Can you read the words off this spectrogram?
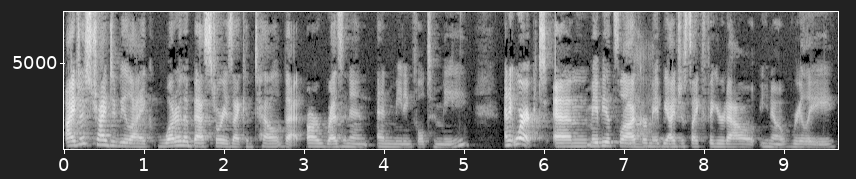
I just tried to be like, what are the best stories I can tell that are resonant and meaningful to me? And it worked. And maybe it's luck, yeah. or maybe I just like figured out, you know, really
